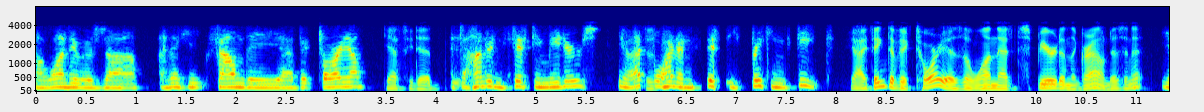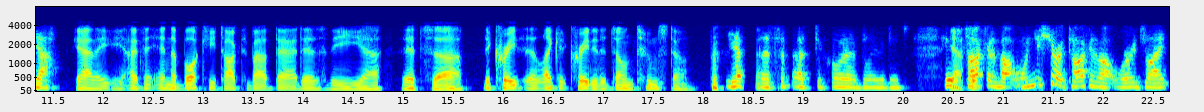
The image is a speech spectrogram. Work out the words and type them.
Uh, one who was, uh, I think he found the uh, Victoria. Yes, he did. It's 150 meters. You know, that's 450 freaking feet. Yeah, I think the Victoria is the one that's speared in the ground, isn't it? Yeah. Yeah, they, I think in the book he talked about that as the uh, it's uh it create like it created its own tombstone. yep, that's that's the quote I believe it is. He was Yeah, so- talking about when you start talking about words like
